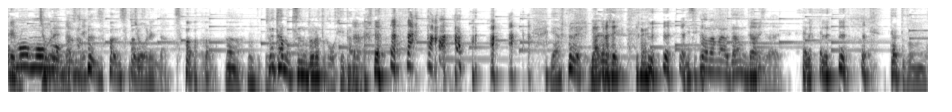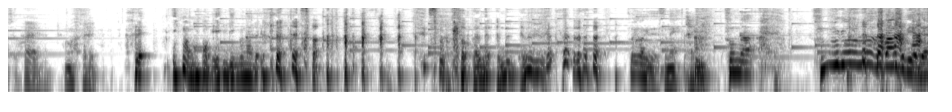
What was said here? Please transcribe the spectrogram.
ね。もうもう、もう、もう、もう、連だね。そうそうそう。常連だ。そう。うんうん。それ多分ツンドラとか教えたの。やめろよ。やめなさい。店の名前を出すんじゃないダメじゃない。だったと思いますよ。はい。うんはい。あれ今もうエンディングなんだっけ？そう。そうか。そう。なんで、なんで、なんで？そういうわけでですね。はい。そんな、つぶやき番組では、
